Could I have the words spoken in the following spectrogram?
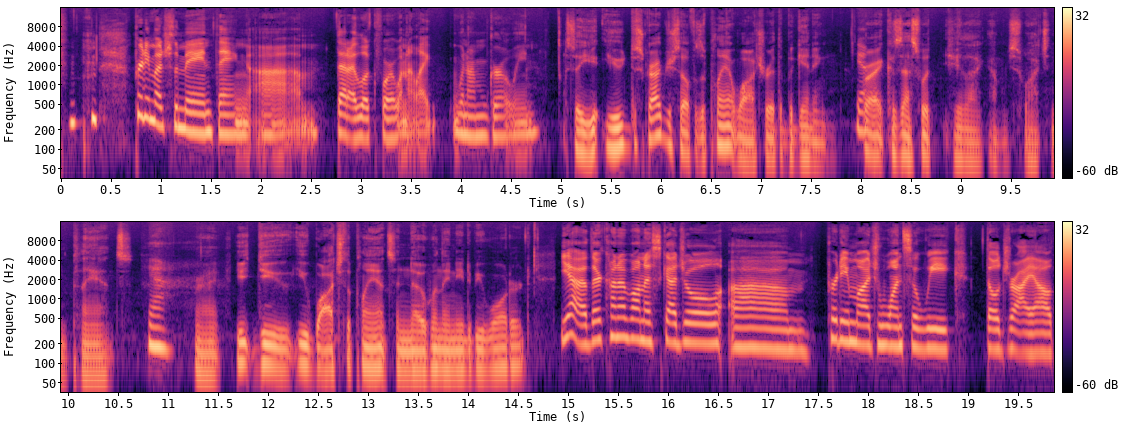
pretty much the main thing um, that I look for when I like when I'm growing. So you you described yourself as a plant watcher at the beginning, Yeah. right? Because that's what you're like. I'm just watching plants, Yeah, right? You do you, you watch the plants and know when they need to be watered. yeah, they're kind of on a schedule. Um, pretty much once a week, they'll dry out.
